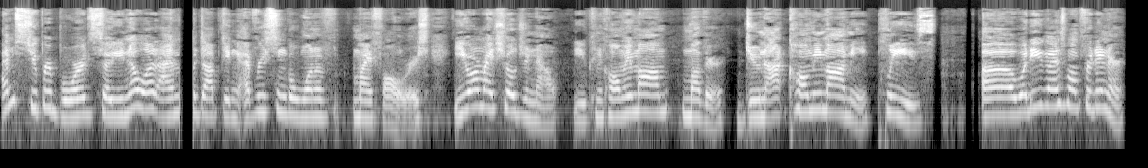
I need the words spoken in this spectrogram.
I'm super bored, so you know what? I'm adopting every single one of my followers. You are my children now. You can call me mom, mother. Do not call me mommy, please. Uh, what do you guys want for dinner?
